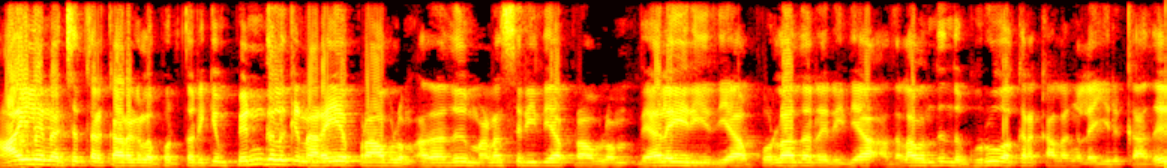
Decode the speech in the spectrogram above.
ஆயில நட்சத்திரக்காரர்களை பொறுத்த வரைக்கும் பெண்களுக்கு நிறைய ப்ராப்ளம் அதாவது மனசு ரீதியாக ப்ராப்ளம் வேலை ரீதியாக பொருளாதார ரீதியாக அதெல்லாம் வந்து இந்த குரு வக்கர காலங்களில் இருக்காது.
